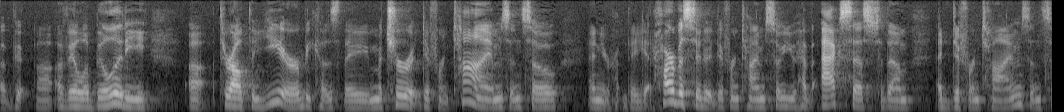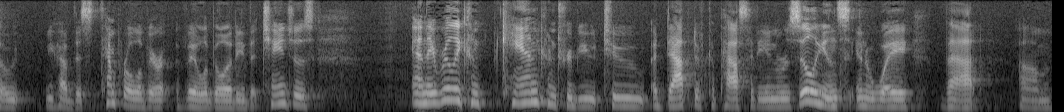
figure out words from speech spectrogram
uh, availability uh, throughout the year because they mature at different times, and so and they get harvested at different times, so you have access to them at different times, and so you have this temporal av availability that changes. And they really con can contribute to adaptive capacity and resilience in a way that, um,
